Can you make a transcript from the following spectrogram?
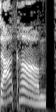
Bathfitter.com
